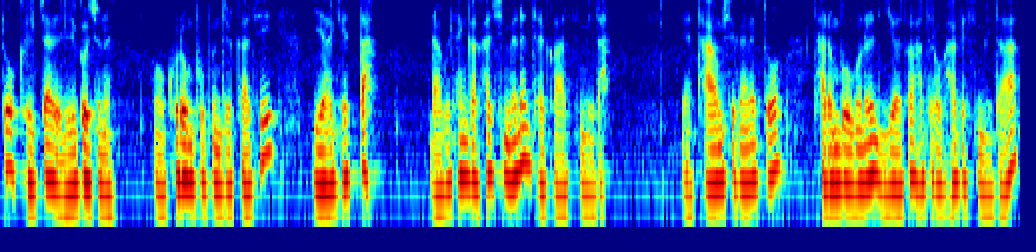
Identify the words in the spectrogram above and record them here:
또 글자를 읽어주는 어, 그런 부분들까지 이야기했다라고 생각하시면 될 것 같습니다. 예, 다음 시간에 또 다른 부분을 이어서 하도록 하겠습니다.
